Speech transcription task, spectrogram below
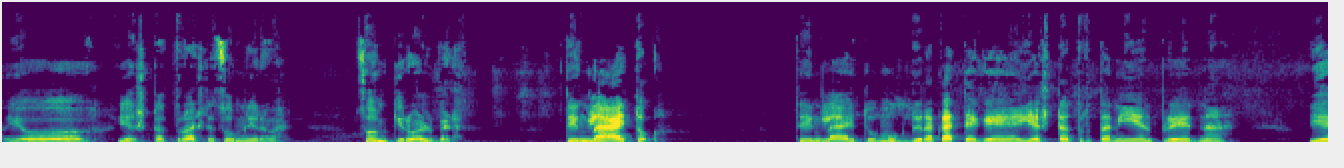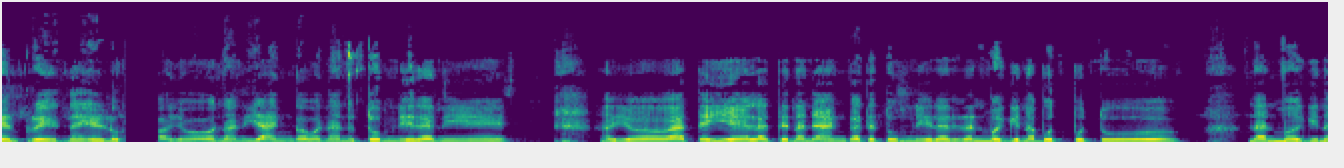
ಅಯ್ಯೋ ಎಷ್ಟೊತ್ತರು ಅಷ್ಟೇ ಸುಮ್ಮನಿರವ ಸುಮ್ಕಿರೋಳ್ಬೇಡ ತಿಂಗಳಾಯ್ತು. ತಿಂಗಳಾಯ್ತು, ಮುಗ್ದಿರೋ ಕತೆಗೆ ಎಷ್ಟತ್ರ ತಾನೆ ಏನು ಪ್ರಯತ್ನ? ಏನು ಪ್ರಯತ್ನ ಹೇಳು? ಅಯ್ಯೋ ನಾನು ಹೆಂಗವ, ನಾನು ತುಂಬ್ನಿರನಿ. ಅಯ್ಯೋ, ಅತ್ತೆ ಹೇಳತ್ತೆ, ನಾನು ಹೆಂಗತ್ತೆ ತುಂಬಿರಲಿ ನನ್ನ ಮಗಿನ ಬುತ್ಬುತ್ತು ನನ್ನ ಮಗಿನ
